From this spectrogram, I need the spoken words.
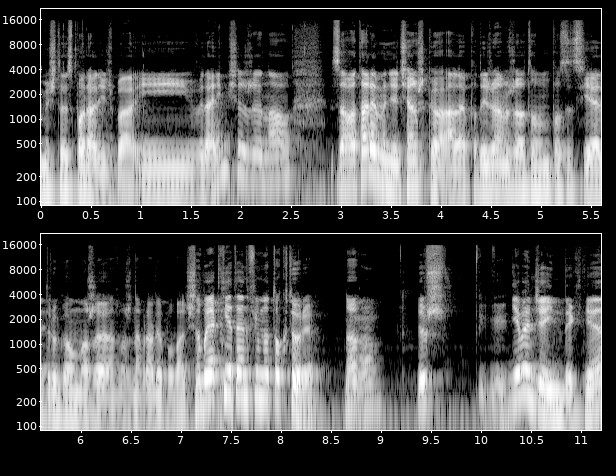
myślę, spora liczba i wydaje mi się, że no z Awatarem będzie ciężko, ale podejrzewam, że o tą pozycję drugą może, może naprawdę powalczyć. No bo jak nie ten film, no to który? No, no. już nie będzie innych, nie?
